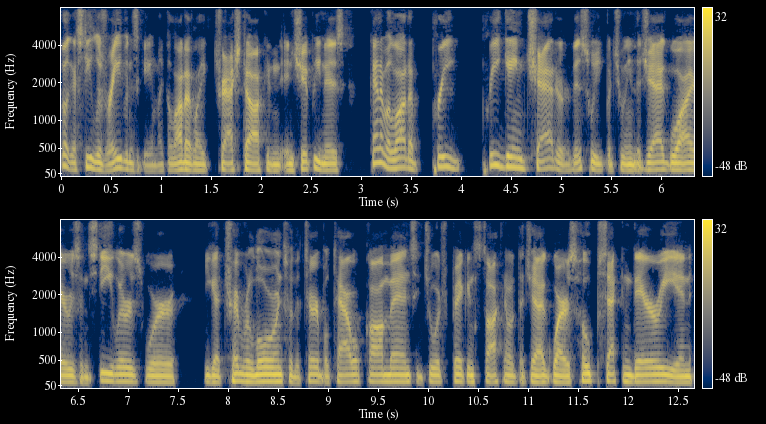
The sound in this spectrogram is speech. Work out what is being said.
like a Steelers Ravens game, like a lot of like trash talk and, and chippiness. Kind of a lot of pre pregame chatter this week between the Jaguars and Steelers, where you got Trevor Lawrence with the terrible towel comments and George Pickens talking about the Jaguars' hope secondary and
